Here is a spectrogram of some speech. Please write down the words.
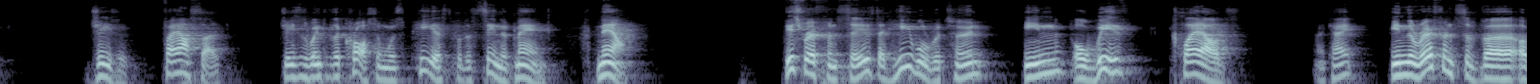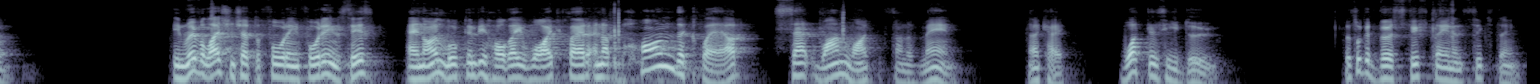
Jesus, for our sake. Jesus went to the cross and was pierced for the sin of man. Now, this reference says that he will return in or with clouds. Okay? In the reference of, uh, of in Revelation chapter 14, 14, it says, And I looked, and behold, a white cloud, and upon the cloud sat one like the Son of Man. Okay, what does he do? Let's look at verse 15 and 16.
